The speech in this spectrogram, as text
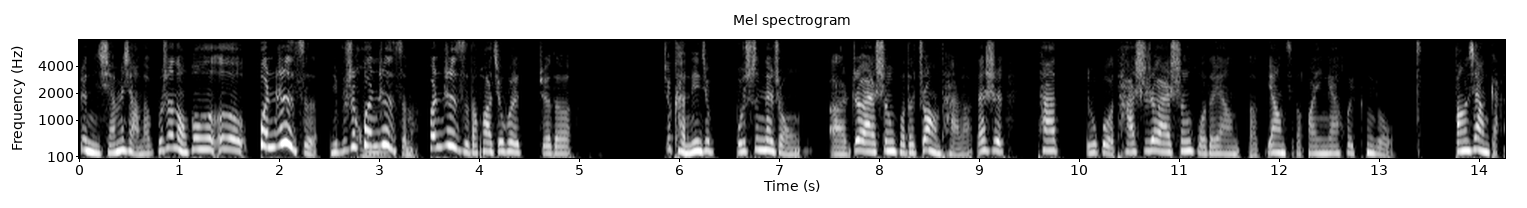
就你前面想的，不是那种浑浑噩噩混日子，你不是混日子嘛？混日子的话，就会觉得，就肯定就不是那种呃热爱生活的状态了。但是他如果他是热爱生活的样呃样子的话，应该会更有方向感，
